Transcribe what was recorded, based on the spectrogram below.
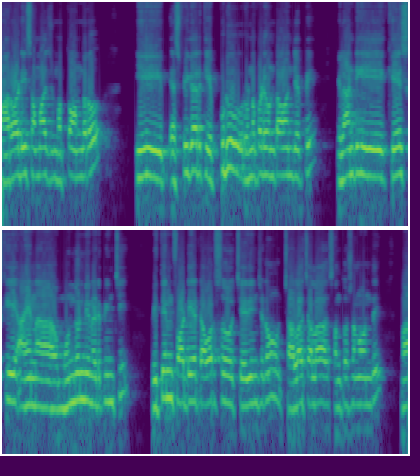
మార్వాడీ సమాజ్ మొత్తం అందరూ ఈ ఎస్పీ గారికి ఎప్పుడూ రుణపడి ఉంటామని చెప్పి ఇలాంటి కేసుకి ఆయన ముందుండి నడిపించి విత్ ఇన్ ఫార్టీ ఎయిట్ అవర్స్ ఛేదించడం చాలా చాలా సంతోషంగా ఉంది. మా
